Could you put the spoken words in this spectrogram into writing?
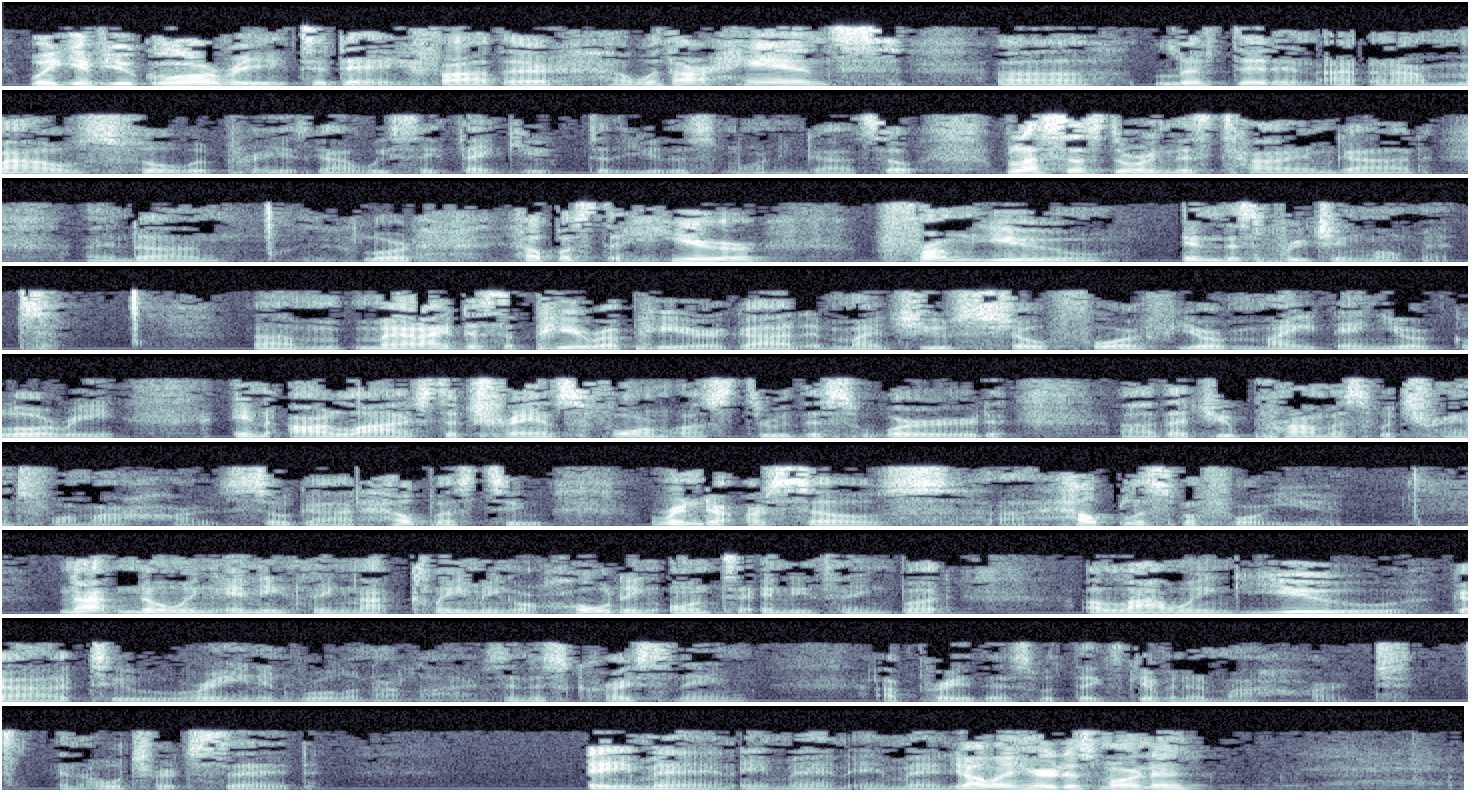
We give you glory today, Father, uh, with our hands uh, lifted and, uh, and, our mouths filled with praise, God. We say thank you to you this morning, God. So bless us during this time, God. And um, Lord, help us to hear from you in this preaching moment. Um, might I disappear up here, God, and might you show forth your might and your glory in our lives to transform us through this word uh, that you promise would transform our hearts. So, God, help us to render ourselves uh, helpless before you, not knowing anything, not claiming or holding on to anything, but allowing you, God, to reign and rule in our lives. In this Christ's name, I pray this with thanksgiving in my heart. And the whole church said, Amen, amen, amen. Y'all in here this morning?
